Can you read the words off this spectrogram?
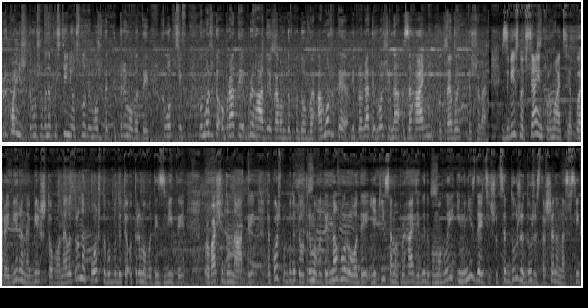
прикольніший, тому що ви на постійній основі можете підтримувати хлопців. Ви можете обрати бригаду, яка вам до вподоби, а можете відправляти гроші на загальні потреби ДШВ. Звісно, вся інформація перевірена. Більш того, на електронну пошту ви будете отримувати звіти про ваші донати. Також ви будете отримувати нагороди, які саме бригаді ви допомогли. І мені здається, що це дуже дуже страшенно нас всіх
